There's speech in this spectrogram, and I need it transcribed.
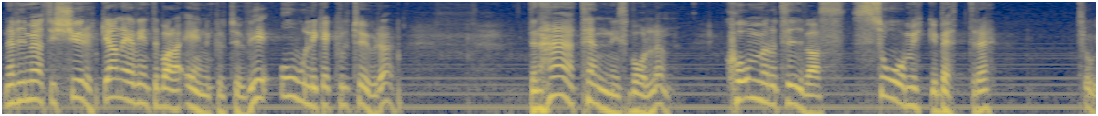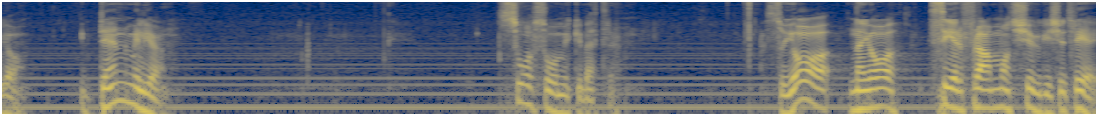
När vi möts i kyrkan är vi inte bara en kultur, vi är olika kulturer. Den här tennisbollen kommer att trivas så mycket bättre, tror jag, i den miljön. Så, så mycket bättre. Så jag, när jag ser framåt 2023,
